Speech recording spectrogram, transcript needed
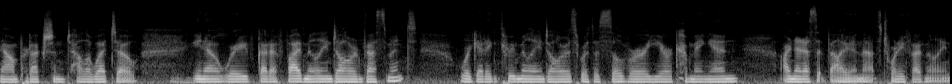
now in production, Tahuehueto, mm-hmm. you know, where you've got a $5 million investment we're getting $3 million worth of silver a year coming in. Our net asset value, and that's $25 million.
